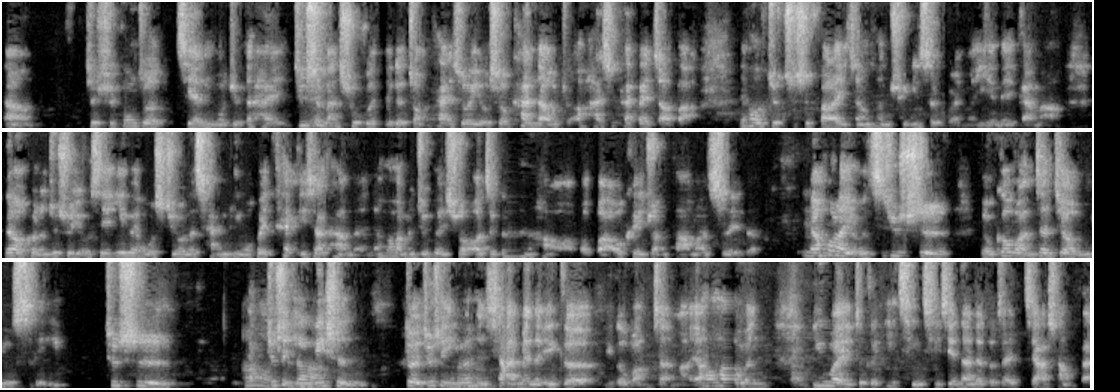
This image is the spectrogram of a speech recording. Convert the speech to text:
嗯。就是工作间，我觉得还就是蛮舒服的一个状态，所以有时候看到，我觉得还是拍拍照吧。然后就只是发了一张上去 Instagram 嘛，也没干嘛。然后可能就是有些因为我使用的产品，我会 tag 一下他们，然后他们就会说哦，这个很好啊，宝宝，我可以转发吗之类的。然后后来有一次就是有个网站叫 Musly，就是就是 Envision，对，就是 Envision 下面的一个一个网站嘛。然后他们因为这个疫情期间大家都在家上班，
